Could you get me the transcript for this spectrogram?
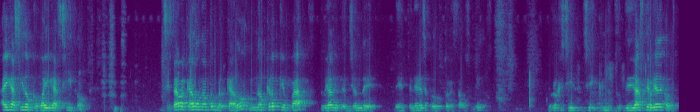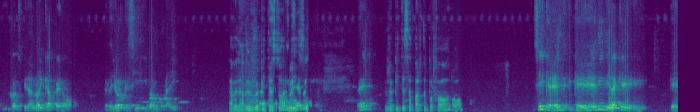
haya sido como haya sido, si está abarcado tanto mercado, no creo que BAT tuviera la intención de, tener ese producto en Estados Unidos. Yo creo que sí, sí, dirás teoría de conspiranoica, pero, pero yo creo que sí iban por ahí. A ver, a ver, repite eso, Luis. ¿Eh? Repite esa parte, por favor. Sí, que, que Eddie dirá que, que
